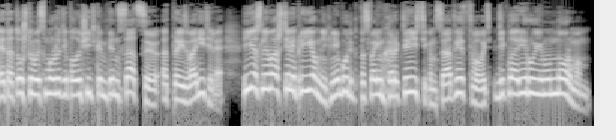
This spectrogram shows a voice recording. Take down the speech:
«это то, что вы сможете получить компенсацию от производителя, если ваш телеприемник не будет по своим характеристикам соответствовать декларируемым нормам».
